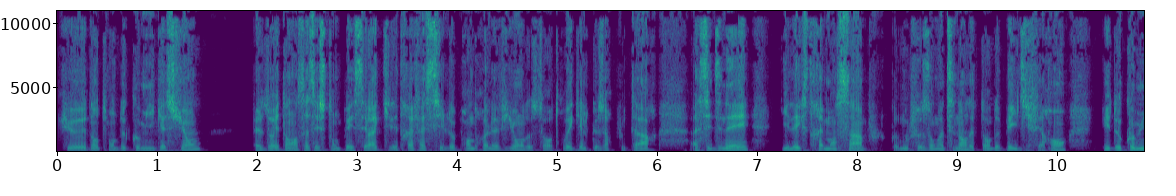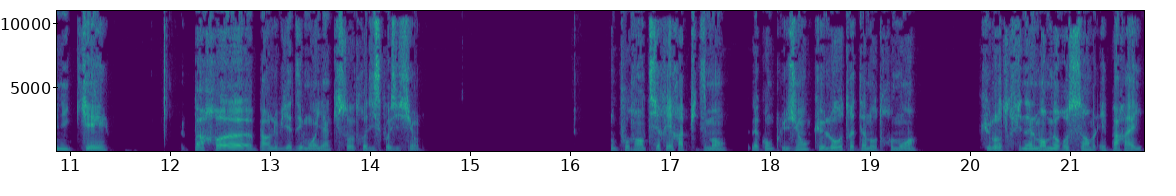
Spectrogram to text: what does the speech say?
que dans le monde de communication, elles auraient tendance à s'estomper. C'est vrai qu'il est très facile de prendre l'avion, de se retrouver quelques heures plus tard à Sydney. Il est extrêmement simple, comme nous le faisons maintenant, d'être dans deux pays différents et de communiquer par, euh, par le biais des moyens qui sont à notre disposition. On pourrait en tirer rapidement la conclusion que l'autre est un autre moi, que l'autre finalement me ressemble et pareil.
